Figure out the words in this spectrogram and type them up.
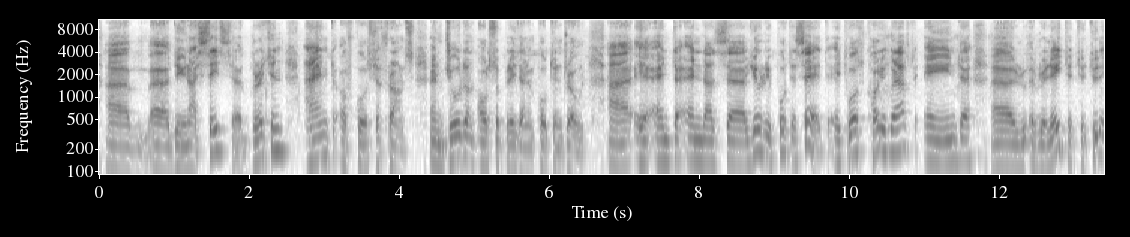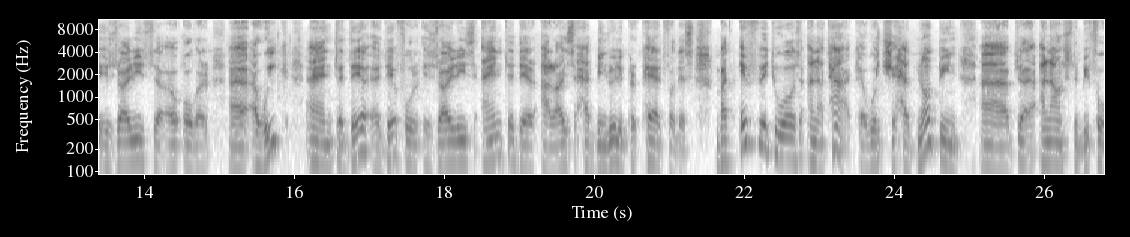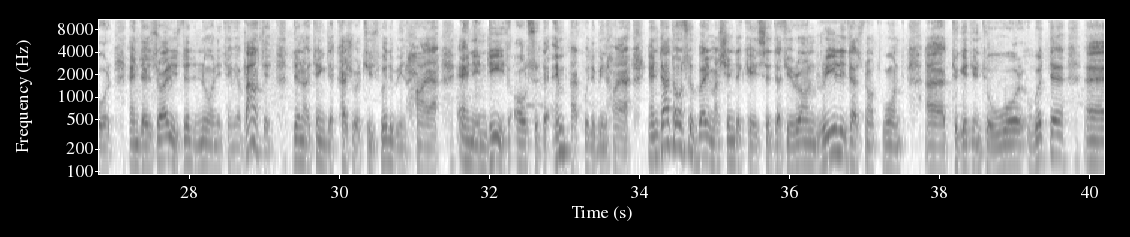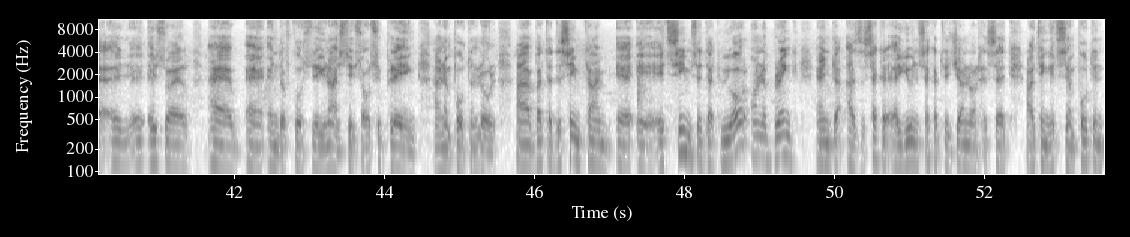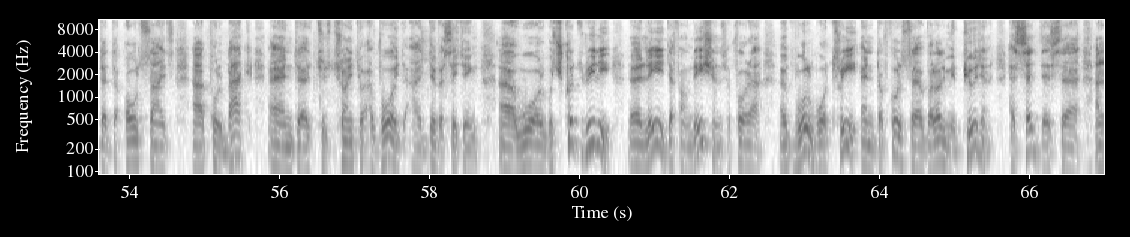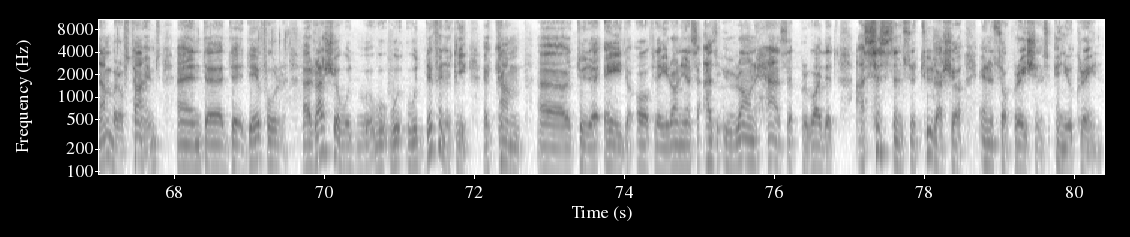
um, the United States, Britain, and of course France. And Jordan also played an important role. Uh, and and as uh, your reporter said, it was choreographed and uh, related to, to, the Israelis over a week, and therefore Israelis and their allies had been really prepared for this. But if it was an attack which had not been announced before, and the Israelis didn't know anything about it, then I think the casualties would have been higher, and indeed also the impact would have been higher. And that also very much indicates that Iran really does not want uh, to get into a war with the, uh, uh Israel, uh, uh, and of course the United States also playing an important role. Uh, but at the same time, it seems that we are on the brink, and as the Sec- UN Secretary General has said, I think it's important that all sides pull back and to try to avoid a devastating war, which could really lay the foundations for a, a World War III. And of course, uh, Vladimir Putin has said this uh, a number of times, and uh, the, therefore uh, Russia would, would, would definitely uh, come uh, to the aid of the Iranians, as Iran has provided assistance to Russia in its operations in Ukraine.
